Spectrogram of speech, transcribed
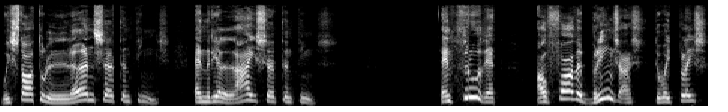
we start to learn certain things and realize certain things. And through that, our Father brings us to a place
